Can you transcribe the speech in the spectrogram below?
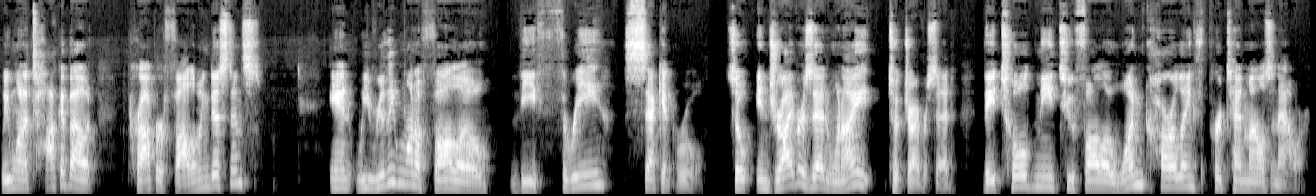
we want to talk about proper following distance, and we really want to follow the three second rule. So in driver's ed, when I took driver's ed, they told me to follow one car length per 10 miles an hour.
